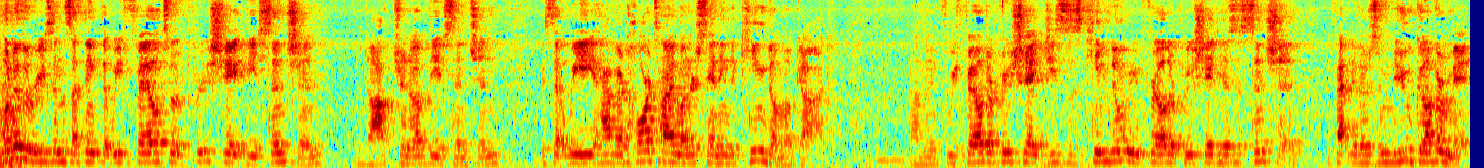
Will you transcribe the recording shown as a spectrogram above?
One of the reasons I think that we fail to appreciate the ascension, the doctrine of the ascension, is that we have a hard time understanding the kingdom of God. Um, if we fail to appreciate Jesus' kingdom, we fail to appreciate his ascension. The fact that there's a new government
